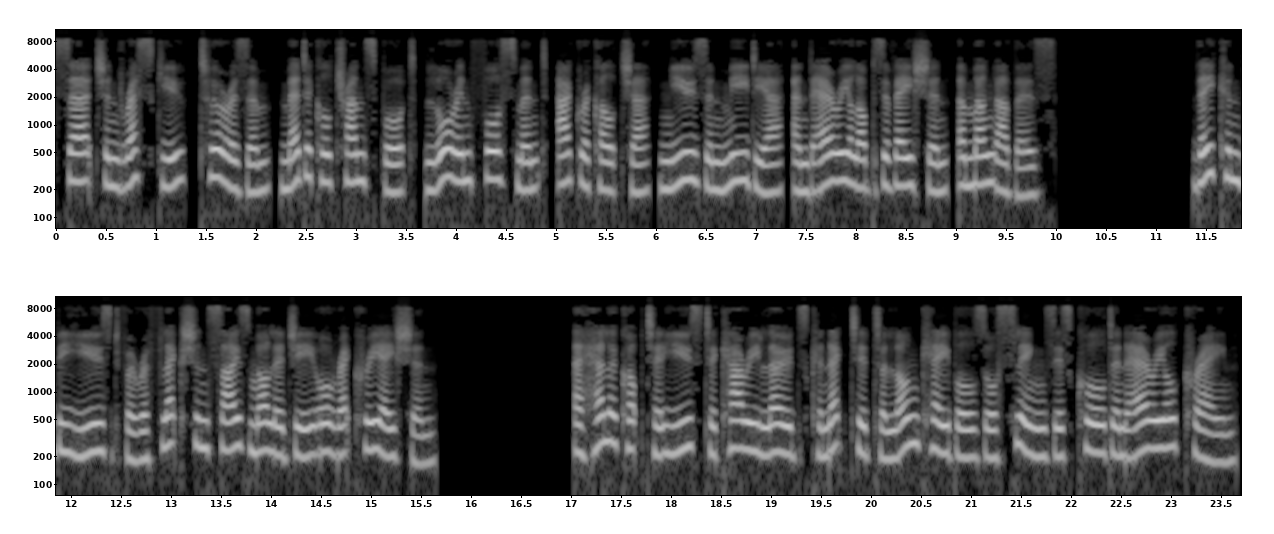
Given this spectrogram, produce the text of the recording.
search and rescue, tourism, medical transport, law enforcement, agriculture, news and media, and aerial observation, among others. They can be used for reflection seismology or recreation. A helicopter used to carry loads connected to long cables or slings is called an aerial crane.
